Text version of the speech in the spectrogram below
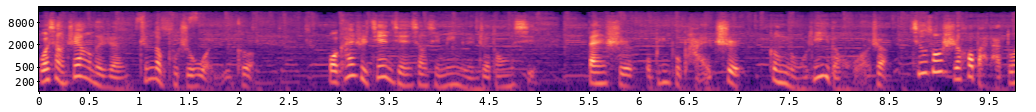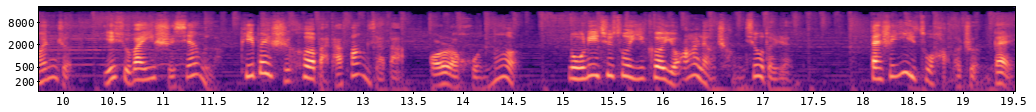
我想这样的人真的不止我一个。我开始渐渐相信命运这东西，但是我并不排斥更努力的活着。轻松时候把它端着，也许万一实现了；疲惫时刻把它放下吧，偶尔浑噩，努力去做一个有二两成就的人。但是，亦做好了准备，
